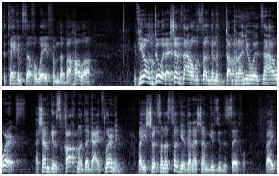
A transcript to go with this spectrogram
to take himself away from the bahala, if you don't do it, Hashem's not all of a sudden going to dump it on you. It's not how it works. Hashem gives chachma the guy it's learning. Right? You schwitz on a sugya, then Hashem gives you the seichel. Right?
